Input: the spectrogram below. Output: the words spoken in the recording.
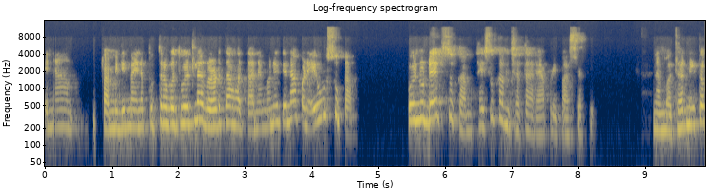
એના ફેમિલીમાં એના પુત્ર વધુ એટલા રડતા હતા ને મને કે, ના, પણ એવું શું કામ? કોઈનું ડેથ શું કામ? થાય શું કામ જતા રહે આપણી પાસેથી? ને મધરની તો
